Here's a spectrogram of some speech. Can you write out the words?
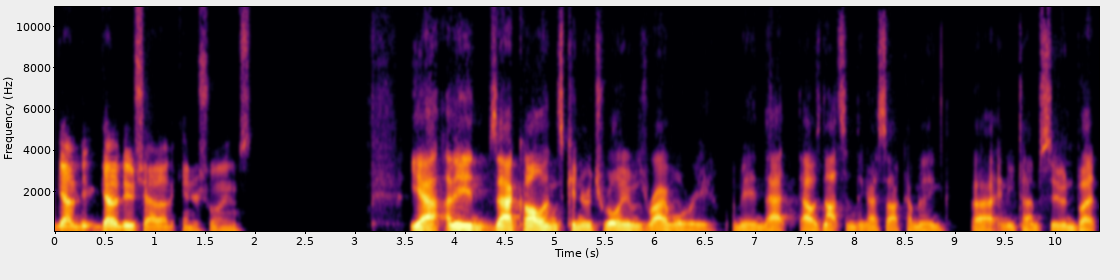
got to do, got to do a shout out to Kenrich Williams. Yeah, I mean Zach Collins, Kenrich Williams rivalry. I mean that that was not something I saw coming uh, anytime soon, but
